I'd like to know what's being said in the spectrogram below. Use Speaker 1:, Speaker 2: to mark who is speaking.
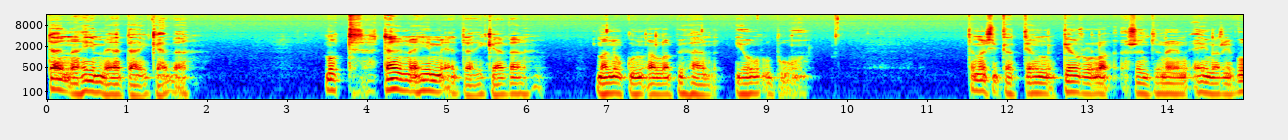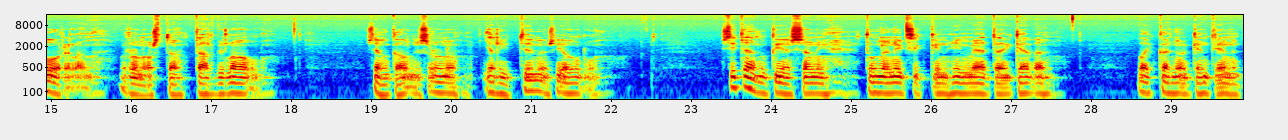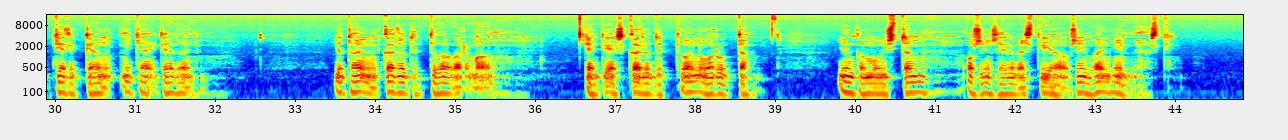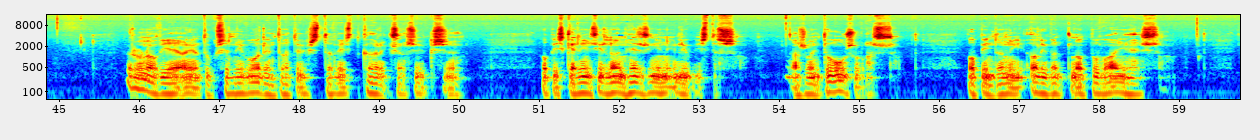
Speaker 1: täynnä himmeätä ikävää. Mut täynnä himmeätä ikävää, mä nukun alla pyhän joulupuun. Tämä sitaatti on Keurulla syntyneen Einari Vuorelan runosta Talvilaulu. Se on kaunis runo ja liittyy myös jouluun. Sitä lukiessani tunnen itsekin himmeätä ikävää, vaikka en oikein tiedä, tiedäkään mitä ikävöin. Jotain kadotettua varmaan, kenties kadotettua nuoruutta, jonka muistan osin selvästi ja osin vain himmeästi. Runo vie ajatukseni vuoden 1958 syksyyn. Opiskelin silloin Helsingin yliopistossa. Asuin Tuusulassa. Opintoni olivat loppuvaiheessa.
